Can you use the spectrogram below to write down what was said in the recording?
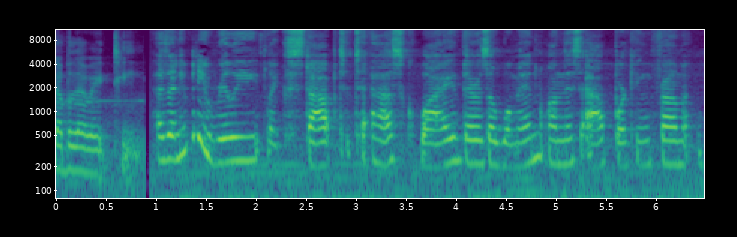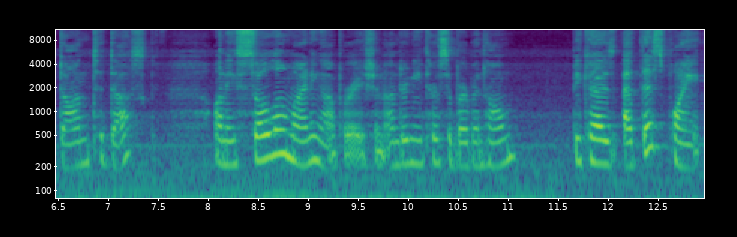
0018. Has anybody really like stopped to ask why there is a woman on this app working from dawn to dusk on a solo mining operation underneath her suburban home? Because at this point,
